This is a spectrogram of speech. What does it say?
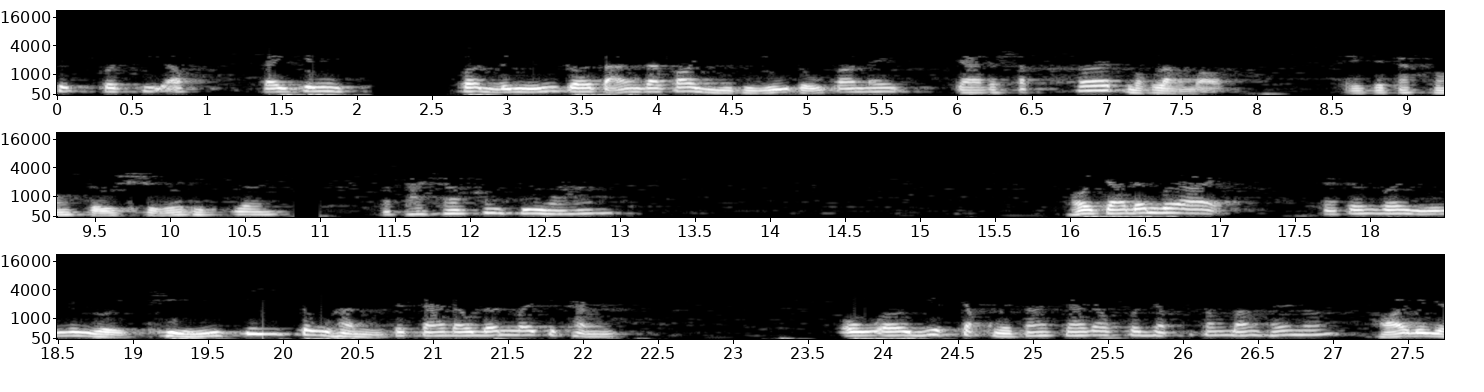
thức, có trí óc, tay chân, có những cơ tạng ta có gì thì vũ trụ có nấy. Cha đã sắp hết một lần một để cho các con tự sửa đi lên. Mà tại sao không chịu làm? Hỏi cha đến với ai? Cha đến với những người thiện chí tu hành. Chứ cha đâu đến mấy cái thằng u ơ giết chóc người ta? Cha đâu có nhập trong bản thể nó? Hỏi bây giờ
